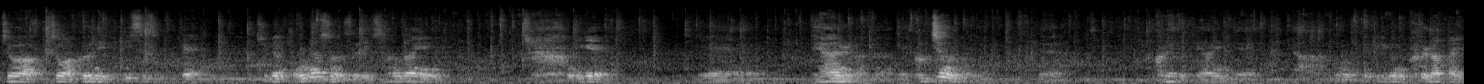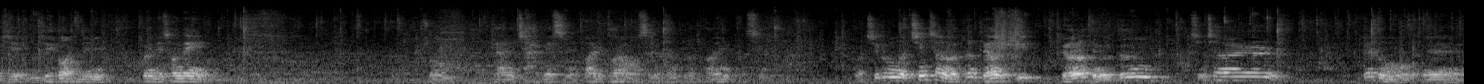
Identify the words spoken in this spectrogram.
저와 저와 그런 일이 있었을 때 주변 동료 선수들이 상당히 참 이게 예, 대안을 갖다가 예, 걱정을 많이 해요. 예. 그래도 대안인데 야 뭐, 이건 큰일 났다 이제 이제 완전히 그런데 상당히 좀 대안이 잘 됐으면 빨리 돌아왔으면 하는 그런 바람이 들었습니다. 뭐 지금 뭐 칭찬은 어떤 대안, 이 대안한테 어떤 칭찬을 뭐, 예.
